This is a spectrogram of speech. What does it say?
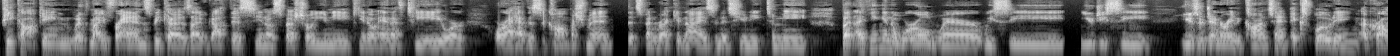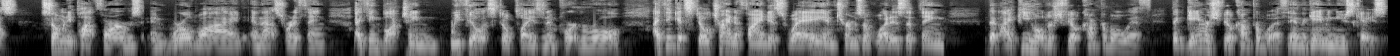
peacocking with my friends because I've got this, you know, special, unique, you know, NFT or or I have this accomplishment that's been recognized and it's unique to me. But I think in a world where we see UGC user generated content exploding across so many platforms and worldwide and that sort of thing. I think blockchain, we feel it still plays an important role. I think it's still trying to find its way in terms of what is the thing that IP holders feel comfortable with, that gamers feel comfortable with in the gaming use case.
